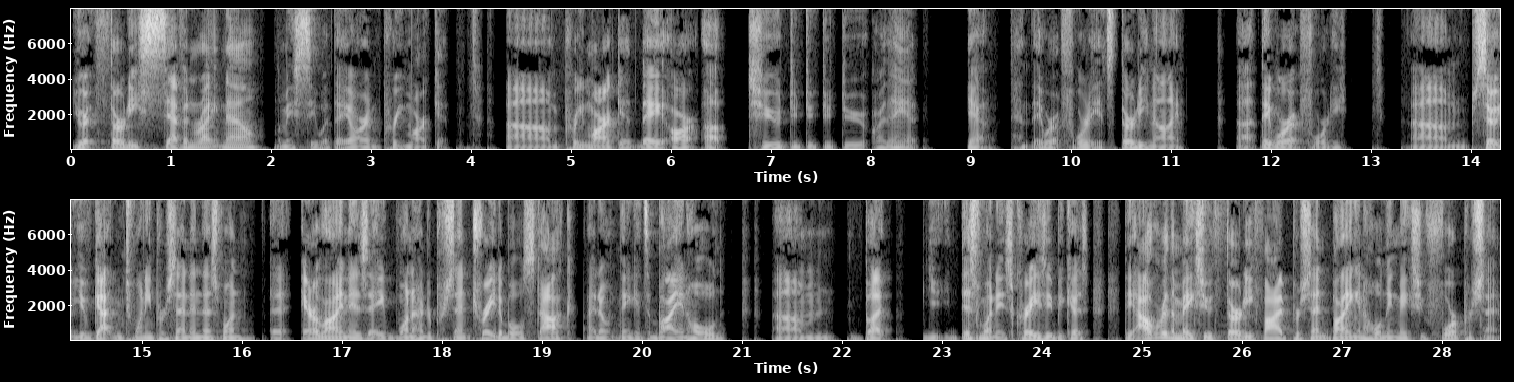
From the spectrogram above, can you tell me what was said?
You're at 37 right now. Let me see what they are in pre market. Um, pre market, they are up to, do, do, do, do, are they at, yeah, they were at 40. It's 39. Uh, they were at 40. Um, so you've gotten 20% in this one. Uh, airline is a 100% tradable stock. I don't think it's a buy and hold. Um, but you, this one is crazy because the algorithm makes you 35%, buying and holding makes you 4%.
